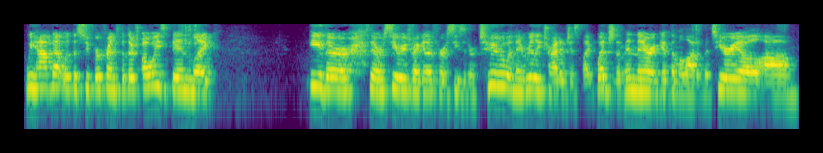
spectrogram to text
we have that with the Super Friends, but there's always been like either they're a series regular for a season or two and they really try to just like wedge them in there and give them a lot of material um,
